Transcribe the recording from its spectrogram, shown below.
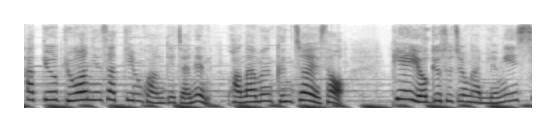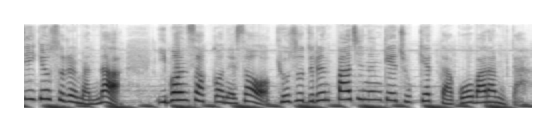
학교 교원 인사팀 관계자는 광화문 근처에서 피해 여교수 중 한 명인 C 교수를 만나 이번 사건에서 교수들은 빠지는 게 좋겠다고 말합니다.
